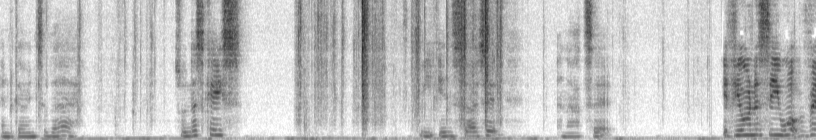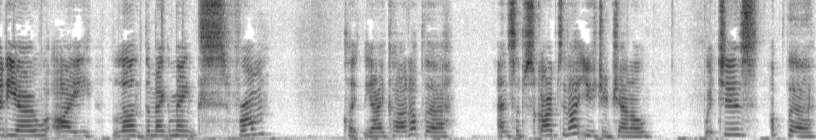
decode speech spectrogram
and go into there. So in this case, we insert it and that's it. If you want to see what video I learnt the Megaminx from, click the iCard up there and subscribe to that YouTube channel, which is up there.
